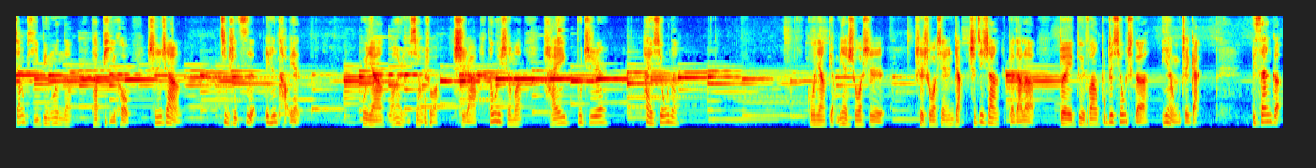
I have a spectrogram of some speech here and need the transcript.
相提并论呢？它皮厚，身上……”尽是刺，令人讨厌。姑娘莞尔一笑，说：“是啊，他为什么还不知害羞呢？”姑娘表面说是是说仙人掌，实际上表达了对对方不知羞耻的厌恶之感。第三个，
